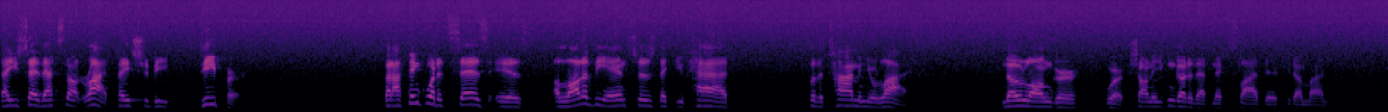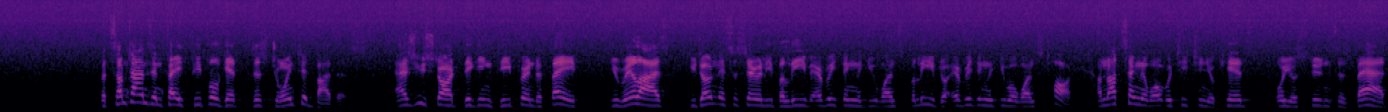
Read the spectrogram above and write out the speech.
Now you say that's not right. Faith should be deeper. But I think what it says is a lot of the answers that you've had for the time in your life no longer work. Shauna, you can go to that next slide there if you don't mind. But sometimes in faith, people get disjointed by this. As you start digging deeper into faith, you realize you don't necessarily believe everything that you once believed or everything that you were once taught. I'm not saying that what we're teaching your kids or your students is bad.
